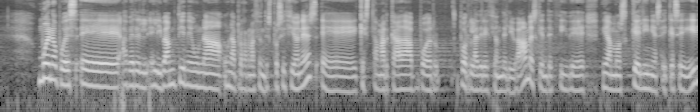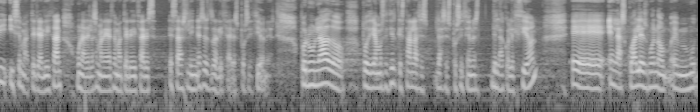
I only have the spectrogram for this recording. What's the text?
Bueno, pues eh, a ver, el, IBAM tiene una, programación de exposiciones eh, que está marcada por, por, la dirección del IBAM, es quien decide, digamos, qué líneas hay que seguir y, se materializan. Una de las maneras de materializar esas líneas es realizar exposiciones. Por un lado, podríamos decir que están las, exposiciones de la colección, eh, en las cuales, bueno,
